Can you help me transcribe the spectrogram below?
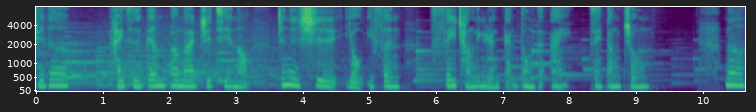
觉得孩子跟爸妈之间哦，真的是有一份非常令人感动的爱在当中。那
